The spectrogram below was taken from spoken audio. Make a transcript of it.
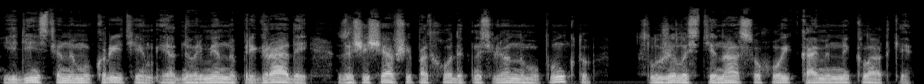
Единственным укрытием и одновременно преградой, защищавшей подходы к населенному пункту, служила стена сухой каменной кладки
